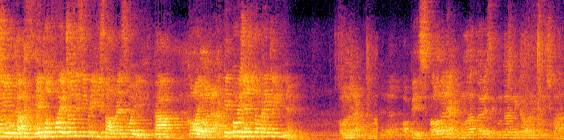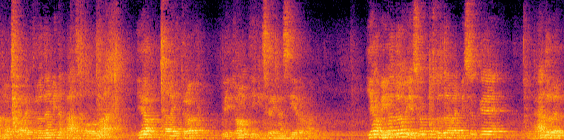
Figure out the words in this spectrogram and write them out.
Páči, Lukas, je to tvoje, čo si si prichystal pre svojich kolegov? A keď povieš, ja ti to prekliknem. Opis. Olovený akumulátor je sekundárny galvanický článok s elektrodami na báze olova. Jeho elektrolitom je kyselina sírová. Jeho výhodou je schopnosť dodávať vysoké radové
